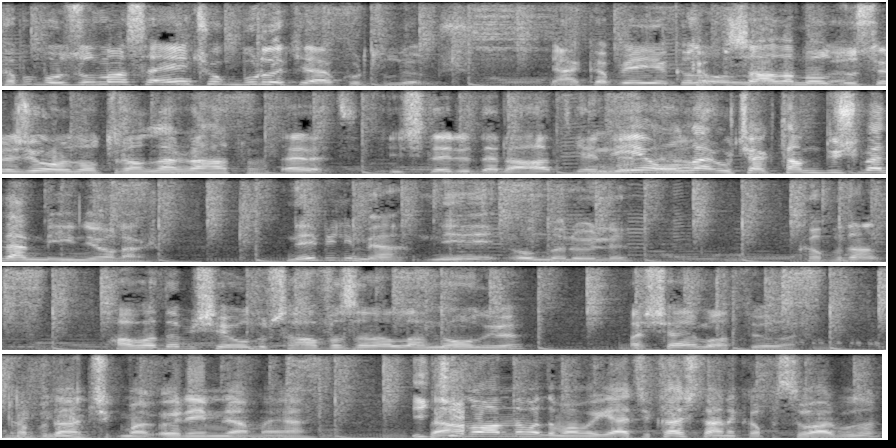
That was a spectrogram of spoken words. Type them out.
Kapı bozulmazsa en çok buradakiler kurtuluyormuş. Yani kapıya yakın Kapı sağlam olduğu sürece orada oturanlar rahat mı? Evet. içleri de rahat. Niye de onlar rahat. uçak tam düşmeden mi iniyorlar? Ne bileyim ya. Niye onlar öyle? Kapıdan havada bir şey olursa hafızan Allah ne oluyor? Aşağıya mı atlıyorlar? Kapıdan çıkmak önemli ama ya. İki. Ben onu anlamadım ama gerçi kaç tane kapısı var bunun?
